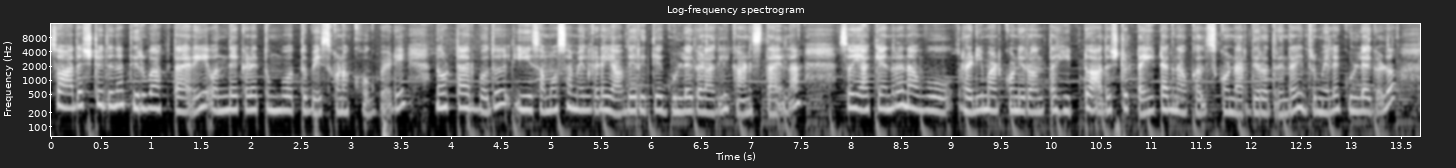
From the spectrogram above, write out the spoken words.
ಸೊ, ಆದಷ್ಟು ಇದನ್ನು ತಿರುವಾಗ್ತಾ ಇರಿ. ಒಂದೇ ಕಡೆ ತುಂಬ ಹೊತ್ತು ಬೇಯಿಸ್ಕೊಳಕ್ಕೆ ಹೋಗಬೇಡಿ. ನೋಡ್ತಾ ಇರ್ಬೋದು, ಈ ಸಮೋಸ ಮೇಲ್ಗಡೆ ಯಾವುದೇ ರೀತಿಯ ಗುಳ್ಳೆಗಳಾಗಲಿ ಕಾಣಿಸ್ತಾ ಇಲ್ಲ. ಸೊ, ಯಾಕೆ ಅಂದರೆ ನಾವು ರೆಡಿ ಮಾಡ್ಕೊಂಡಿರೋವಂಥ ಹಿಟ್ಟು ಆದಷ್ಟು ಟೈಟಾಗಿ ನಾವು ಕಲಿಸ್ಕೊಂಡು ಅರ್ದಿರೋದ್ರಿಂದ ಇದ್ರ ಮೇಲೆ ಗುಳ್ಳೆಗಳು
